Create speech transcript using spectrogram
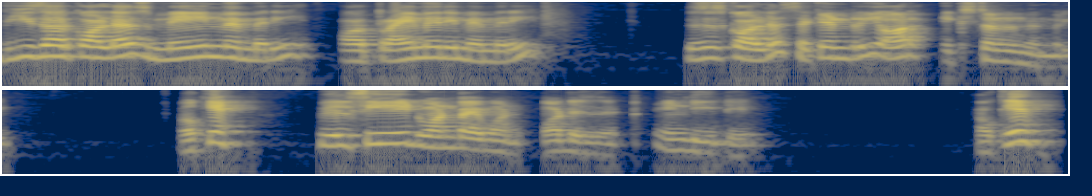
These are called as main memory or primary memory. This is called as secondary or external memory. Okay, we'll see it one by one. What is it in detail? Okay.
